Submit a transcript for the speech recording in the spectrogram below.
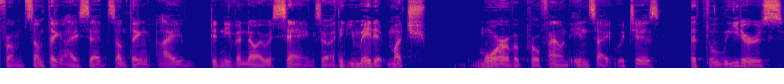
from something I said, something I didn't even know I was saying. So I think you made it much more of a profound insight, which is that the leaders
